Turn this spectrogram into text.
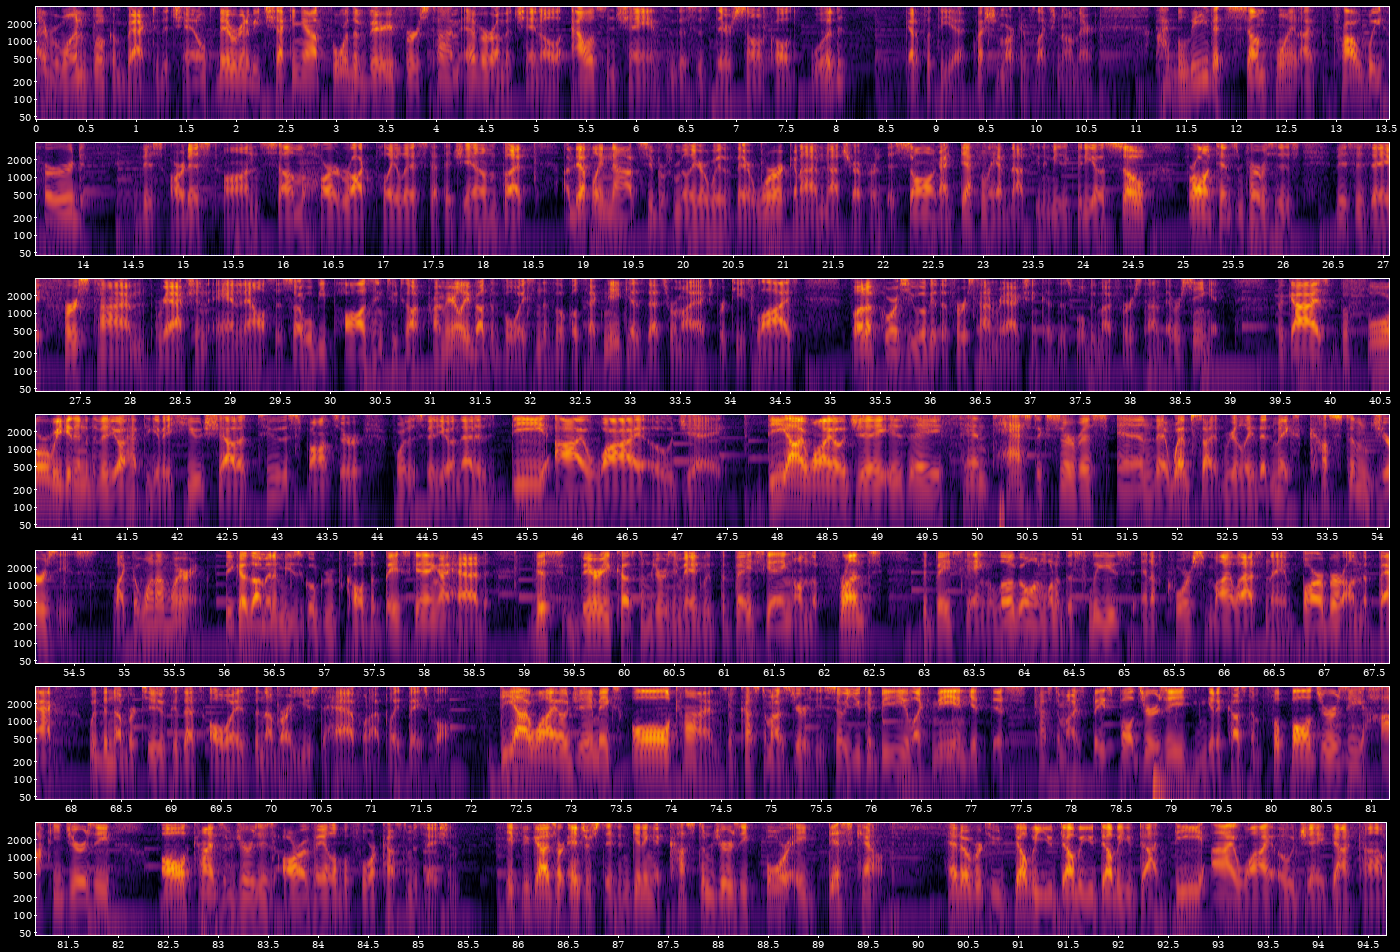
Hi everyone, welcome back to the channel. Today we're going to be checking out for the very first time ever on the channel Alice in Chains and this is their song called Would. Got to put the uh, question mark inflection on there. I believe at some point I've probably heard this artist on some hard rock playlist at the gym, but I'm definitely not super familiar with their work and I'm not sure I've heard this song. I definitely have not seen the music video, so for all intents and purposes, this is a first time reaction and analysis. So I will be pausing to talk primarily about the voice and the vocal technique as that's where my expertise lies. But of course you will get the first time reaction because this will be my first time ever seeing it. But guys, before we get into the video, I have to give a huge shout out to the sponsor for this video and that is DIYOJ. DIYOJ is a fantastic service and a website really that makes custom jerseys like the one I'm wearing. Because I'm in a musical group called the Bass Gang, I had this very custom jersey made with the Bass Gang on the front, the Bass Gang logo on one of the sleeves, and of course my last name, Barber, on the back with the number two because that's always the number I used to have when I played baseball. DIYOJ makes all kinds of customized jerseys. So you could be like me and get this customized baseball jersey. You can get a custom football jersey, hockey jersey. All kinds of jerseys are available for customization. If you guys are interested in getting a custom jersey for a discount, head over to www.diyoj.com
